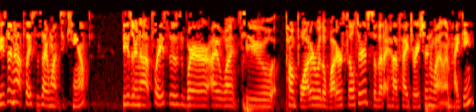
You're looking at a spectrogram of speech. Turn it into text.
these are not places I want to camp. These are not places where I want to pump water with a water filter so that I have hydration while I'm hiking.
